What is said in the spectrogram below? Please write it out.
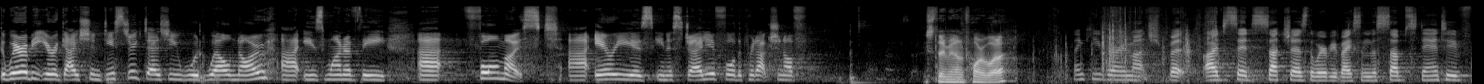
The Werribee Irrigation District, as you would well know, uh, is one of the uh, foremost uh, areas in Australia for the production of Mr. on point of order. Thank you very much. But I said such as the Werribee Basin. The substantive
